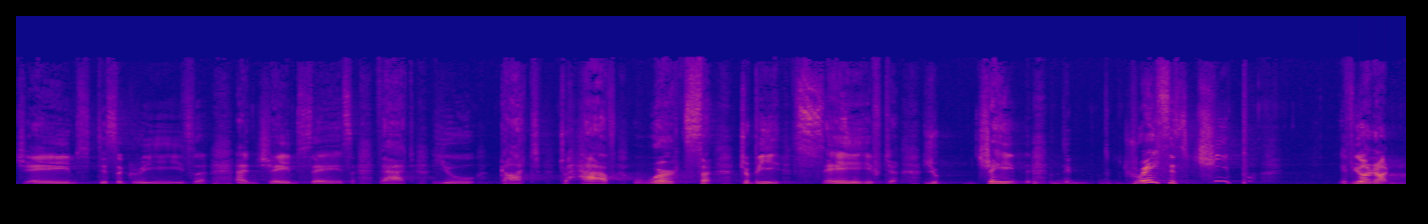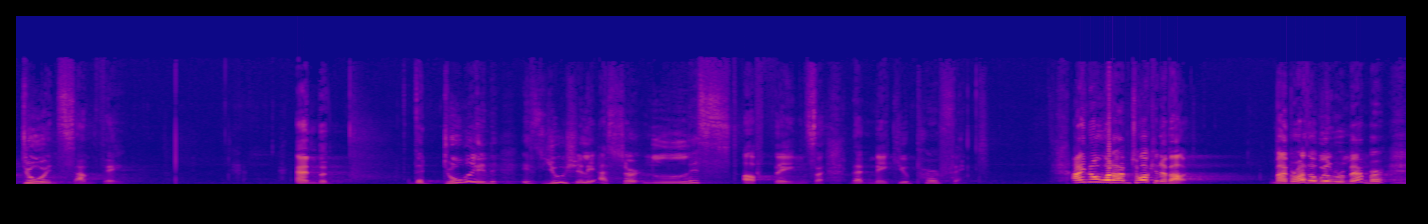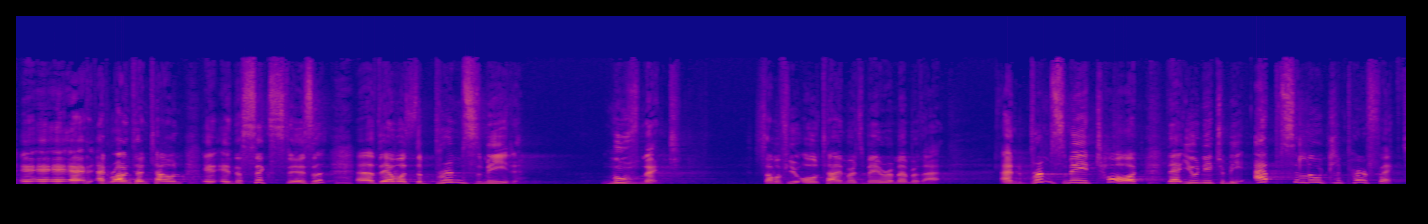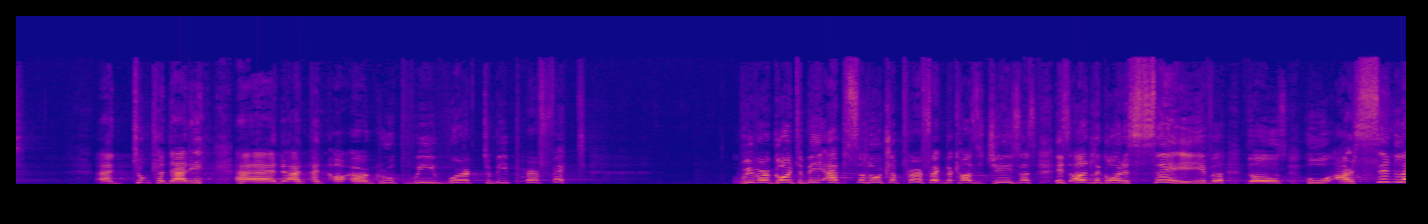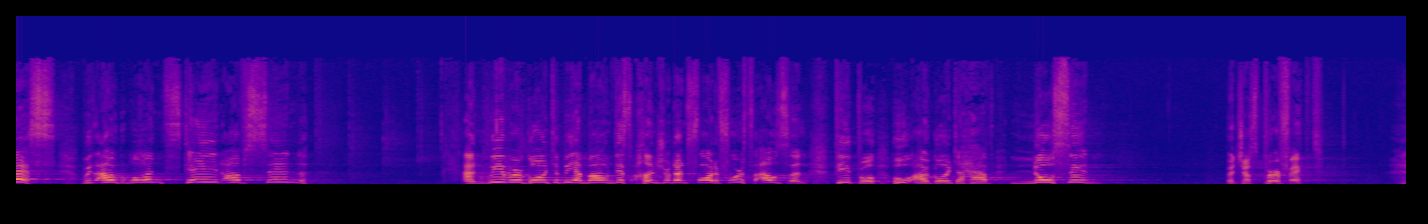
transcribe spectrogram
James disagrees, and James says that you got to have works to be saved. You, James, grace is cheap if you're not doing something. And the, the doing is usually a certain list of things that make you perfect. I know what I'm talking about. My brother will remember eh, eh, eh, at Rollington Town in the 60s, uh, there was the Brinsmead movement. Some of you old timers may remember that. And Brinsmead taught that you need to be absolutely perfect. And Tunkadaddy and, and, and our group, we worked to be perfect. We were going to be absolutely perfect because Jesus is only going to save those who are sinless without one stain of sin. And we were going to be among this 144,000 people who are going to have no sin, but just perfect.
